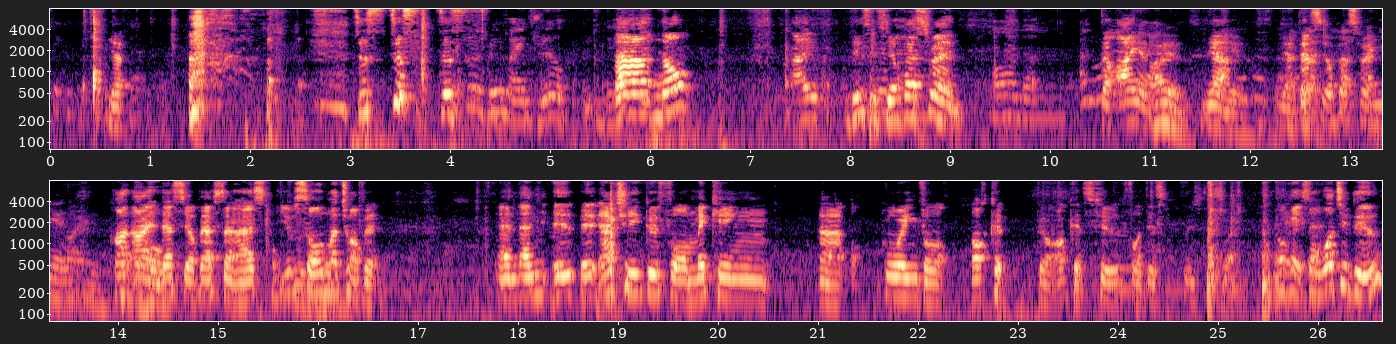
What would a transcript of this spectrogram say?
take a picture Yeah. just just just I'm gonna bring my drill. uh no. I this is your best friend. Oh, the, The iron. Iron. Yeah. Iron. Yeah, that's your best friend. Iron. Iron. Hot iron, that's your best friend. I Hook use so much of it. And then it, it actually good for making uh growing for orchid the orchids too for this this this one. Okay, so what you do,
